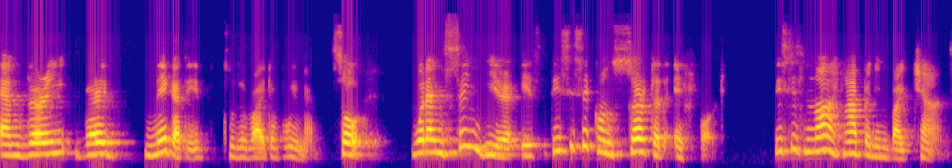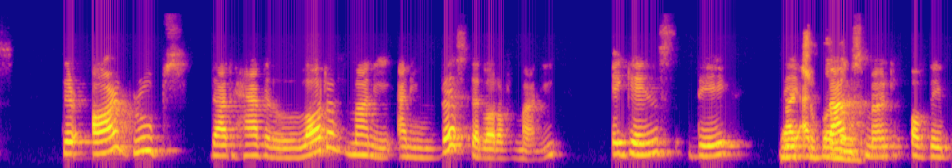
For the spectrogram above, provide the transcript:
and very, very negative to the right of women. So, what I'm saying here is this is a concerted effort. This is not happening by chance. There are groups that have a lot of money and invest a lot of money against the the advancement of, of the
